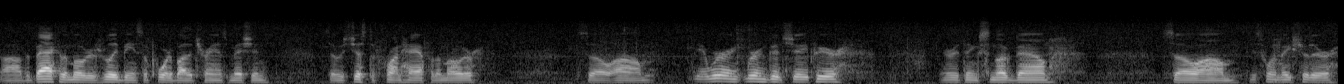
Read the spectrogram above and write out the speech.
Uh, the back of the motor is really being supported by the transmission so it's just the front half of the motor. So um, yeah, we're in, we're in good shape here. Everything's snug down. So um, just want to make sure they're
